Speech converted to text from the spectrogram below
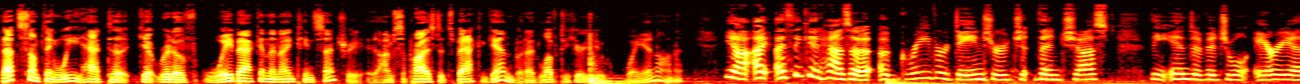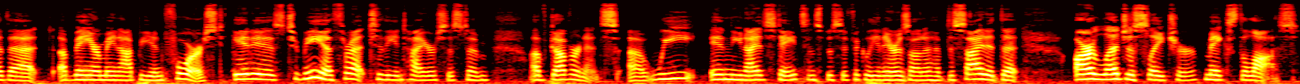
That's something we had to get rid of way back in the 19th century. I'm surprised it's back again, but I'd love to hear you weigh in on it. Yeah, I, I think it has a, a graver danger j- than just the individual area that uh, may or may not be enforced. It is, to me, a threat to the entire system of governance. Uh, we in the United States, and specifically in Arizona, have decided that our legislature makes the laws.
